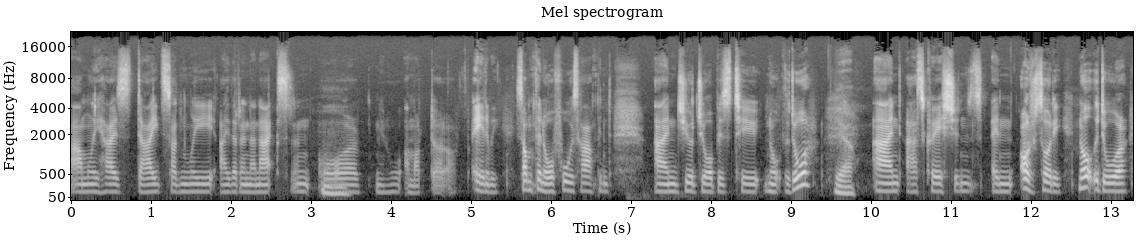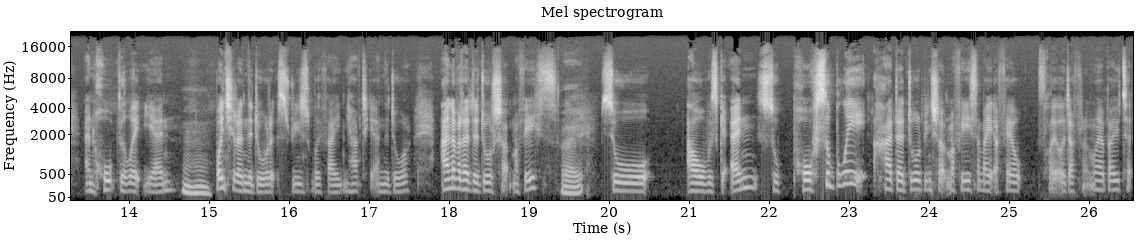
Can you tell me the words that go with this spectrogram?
family has died suddenly, either in an accident or you know a murder or anyway something awful has happened, and your job is to knock the door yeah and ask questions and or sorry knock the door and hope they let you in. Mm-hmm. Once you're in the door, it's reasonably fine. You have to get in the door. I never had a door shut in my face. right So I always get in. So possibly had a door been shut in my face, I might have felt slightly differently about it.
